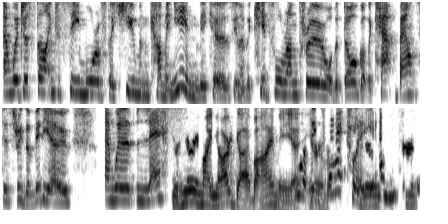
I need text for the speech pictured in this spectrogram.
and we're just starting to see more of the human coming in because you know the kids will run through or the dog or the cat bounces through the video and we're less you're hearing my yard guy behind me uh, well, exactly. hearing, and, hearing the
